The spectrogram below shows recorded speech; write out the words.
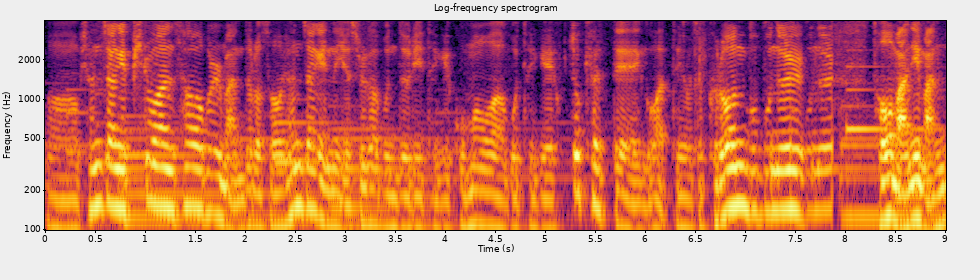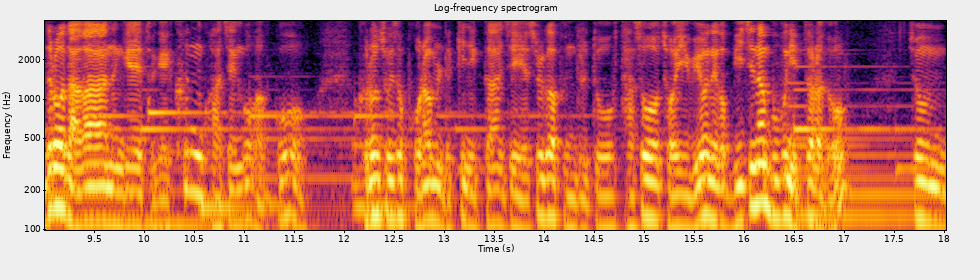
어, 현장에 필요한 사업을 만들어서 현장에 있는 예술가 분들이 되게 고마워하고 되게 흡족할 때인 것 같아요. 그래서 그런 부분을 더 많이 만들어 나가는 게 되게 큰 과제인 것 같고 그런 속에서 보람을 느끼니까 이제 예술가 분들도 다소 저희 위원회가 미진한 부분이 있더라도 좀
